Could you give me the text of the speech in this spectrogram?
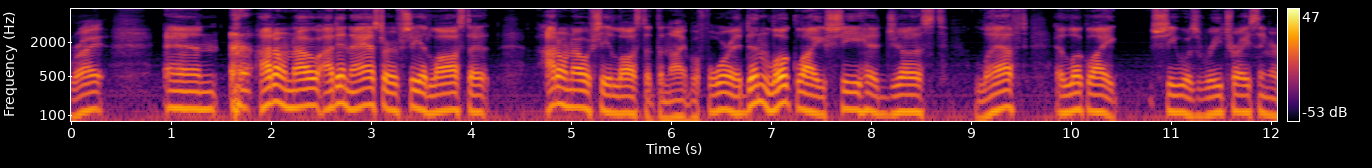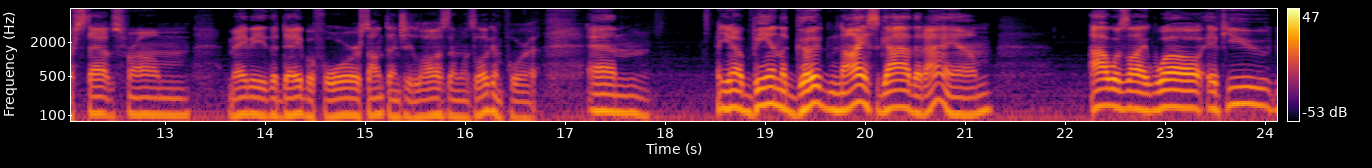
right? And I don't know I didn't ask her if she had lost it I don't know if she lost it the night before. It didn't look like she had just left. It looked like she was retracing her steps from maybe the day before or something. She lost and was looking for it. And, you know, being the good, nice guy that I am, I was like, well, if you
